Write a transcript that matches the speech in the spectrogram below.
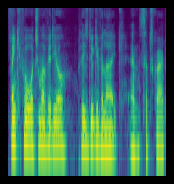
thank you for watching my video. Please do give a like and subscribe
